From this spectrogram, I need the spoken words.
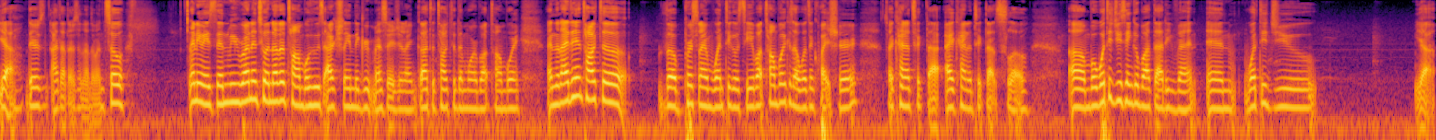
Yeah, there's I thought there was another one. So anyways, then we run into another tomboy who's actually in the group message and I got to talk to them more about tomboy. And then I didn't talk to the person I went to go see about tomboy because I wasn't quite sure. So I kind of took that I kind of took that slow. Um, but what did you think about that event and what did you Yeah.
